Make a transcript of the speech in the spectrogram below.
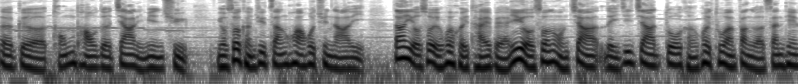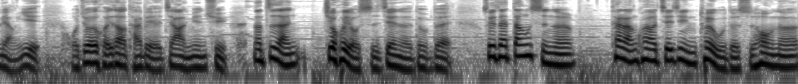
那个同袍的家里面去。有时候可能去彰化或去哪里，当然有时候也会回台北，因为有时候那种假累积假多，可能会突然放个三天两夜，我就会回到台北的家里面去，那自然就会有时间了，对不对？所以在当时呢，太郎快要接近退伍的时候呢，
